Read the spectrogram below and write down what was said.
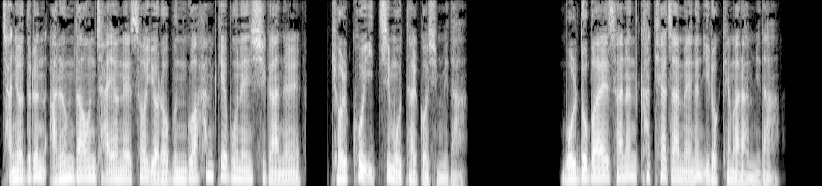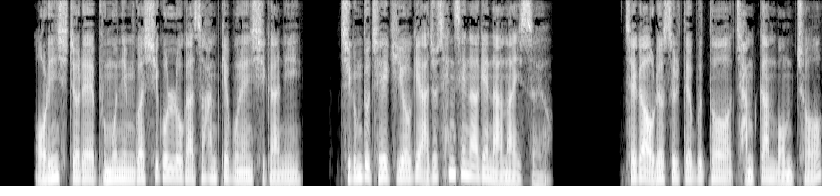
자녀들은 아름다운 자연에서 여러분과 함께 보낸 시간을 결코 잊지 못할 것입니다. 몰도바에 사는 카티아 자매는 이렇게 말합니다. 어린 시절에 부모님과 시골로 가서 함께 보낸 시간이 지금도 제 기억에 아주 생생하게 남아 있어요. 제가 어렸을 때부터 잠깐 멈춰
